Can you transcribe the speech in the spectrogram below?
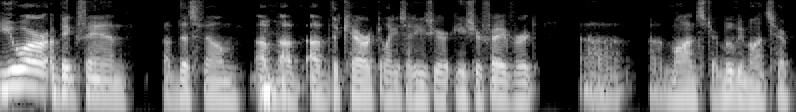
you are a big fan of this film of Mhm. of of the character. Like I said, he's your he's your favorite uh, uh, monster, movie monster.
